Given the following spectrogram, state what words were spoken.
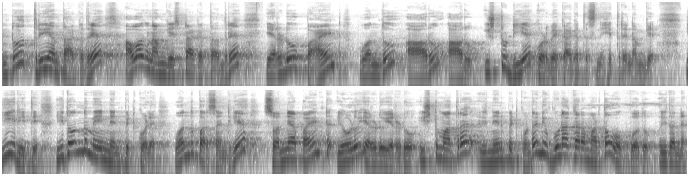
into three ಅಂತ ಹಾಕಿದ್ರೆ ಅವಾಗ ನಮ್ಗೆ ಎಷ್ಟಾಗತ್ತೆ ಅಂದರೆ ಎರಡು ಪಾಯಿಂಟ್ ಒಂದು ಆರು ಆರು. ಇಷ್ಟು ಡಿ ಎ ಕೊಡಬೇಕಾಗತ್ತೆ ಸ್ನೇಹಿತರೆ ನಮಗೆ. ಈ ರೀತಿ ಇದೊಂದು ಮೇನ್ ನೆನ್ಪಿಟ್ಕೊಳ್ಳಿ. ಒಂದು ಪರ್ಸೆಂಟ್ಗೆ ಸೊನ್ನೆ ಪಾಯಿಂಟ್ ಏಳು ಎರಡು ಎರಡು. ಇಷ್ಟು ಮಾತ್ರ ನೆನ್ಪಿಟ್ಕೊಂಡ್ರೆ ನೀವು ಗುಣಾಕಾರ ಮಾಡ್ತಾ ಹೋಗ್ಬೋದು ಇದನ್ನೇ.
